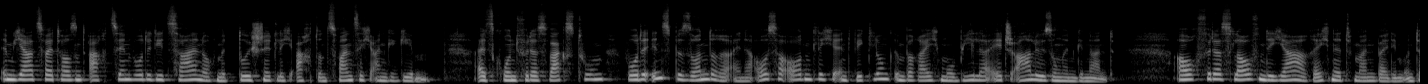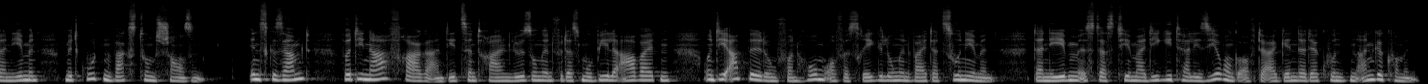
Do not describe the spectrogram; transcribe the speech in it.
Im Jahr 2018 wurde die Zahl noch mit durchschnittlich 28 angegeben. Als Grund für das Wachstum wurde insbesondere eine außerordentliche Entwicklung im Bereich mobiler HR-Lösungen genannt. Auch für das laufende Jahr rechnet man bei dem Unternehmen mit guten Wachstumschancen. Insgesamt wird die Nachfrage an dezentralen Lösungen für das mobile Arbeiten und die Abbildung von Homeoffice-Regelungen weiter zunehmen. Daneben ist das Thema Digitalisierung auf der Agenda der Kunden angekommen.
